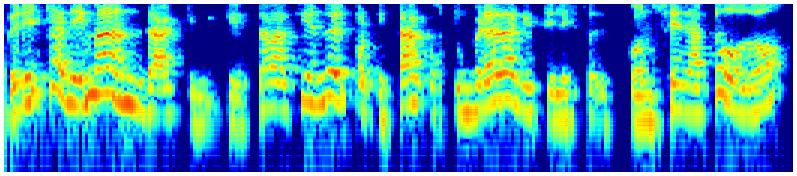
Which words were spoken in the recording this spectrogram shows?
pero esta demanda que, que, estaba haciendo es porque estaba acostumbrada a que se les conceda todo,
